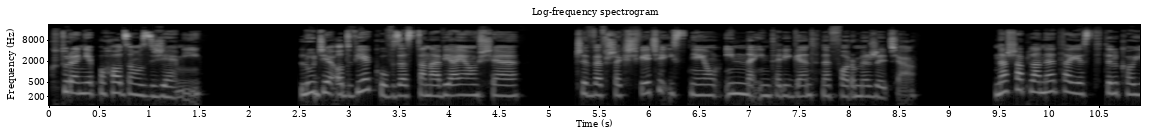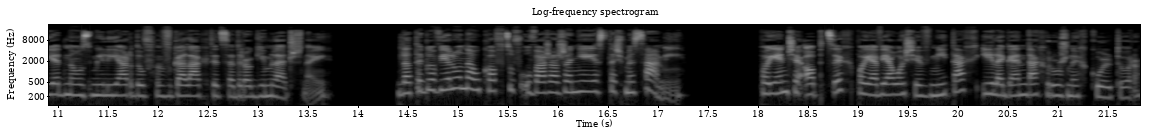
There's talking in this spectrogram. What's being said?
które nie pochodzą z Ziemi. Ludzie od wieków zastanawiają się, czy we wszechświecie istnieją inne inteligentne formy życia. Nasza planeta jest tylko jedną z miliardów w galaktyce Drogi Mlecznej. Dlatego wielu naukowców uważa, że nie jesteśmy sami. Pojęcie obcych pojawiało się w mitach i legendach różnych kultur.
